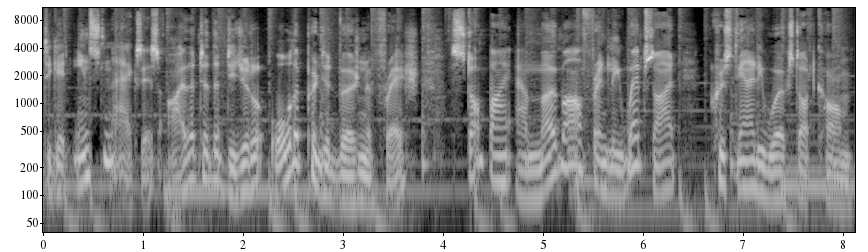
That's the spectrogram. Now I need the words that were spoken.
To get instant access either to the digital or the printed version of Fresh, stop by our mobile friendly website, ChristianityWorks.com.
